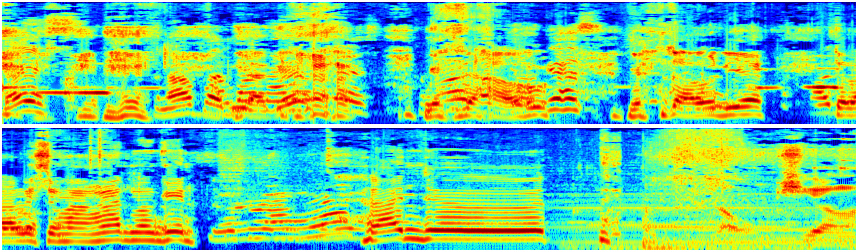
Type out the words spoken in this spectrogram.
Guys, kenapa dia guys? Gak tahu, guys? gak tahu dia terlalu semangat mungkin. Lanjut. Tahu siang.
